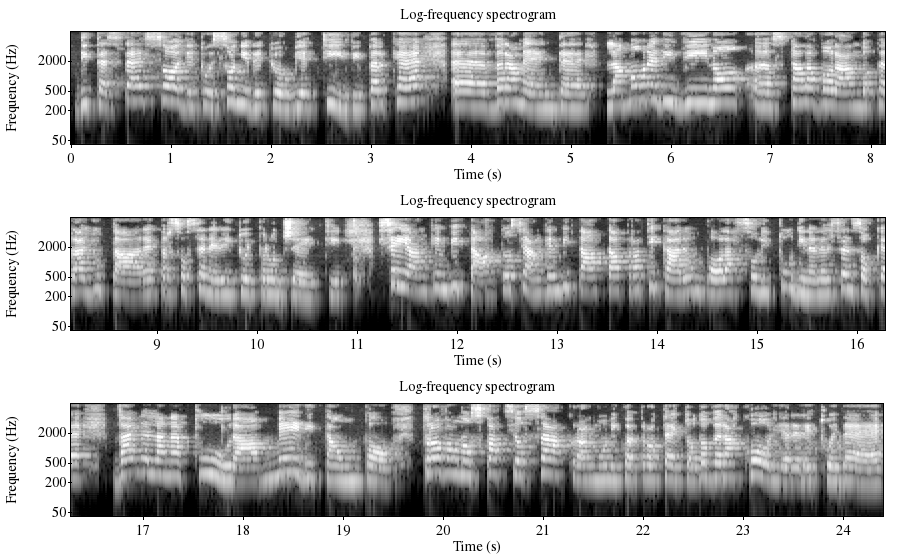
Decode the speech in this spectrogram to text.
di te stesso e dei tuoi sogni dei tuoi obiettivi perché eh, veramente l'amore divino eh, sta lavorando per aiutare, per sostenere i tuoi progetti. Sei anche invitato, sei anche invitata a praticare un po' la solitudine, nel senso che vai nella natura, medita un po', trova uno spazio sacro, armonico e protetto dove raccogliere le tue idee,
